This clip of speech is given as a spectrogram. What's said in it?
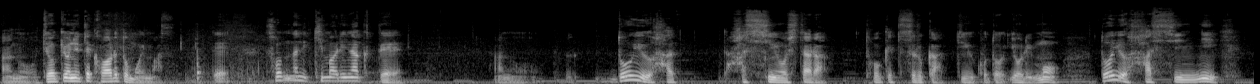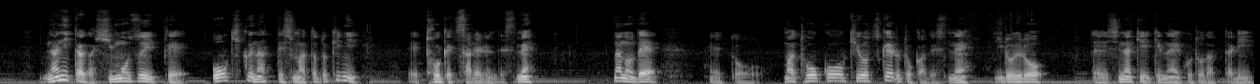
あの状況によって変わると思います。でそんなに決まりなくてあのどういう発発信をしたら凍結するかっていうことよりもどういう発信に何かが紐づいて大きくなってしまった時に、え凍結されるんですね。なので、えーとまあ、投稿を気をつけるとかですねいろいろ、えー、しなきゃいけないことだったり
